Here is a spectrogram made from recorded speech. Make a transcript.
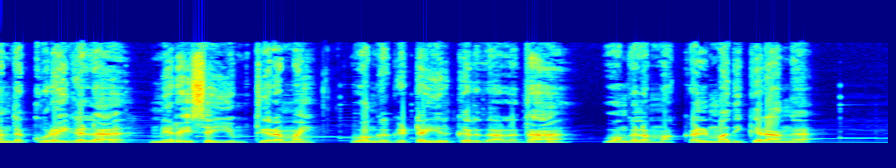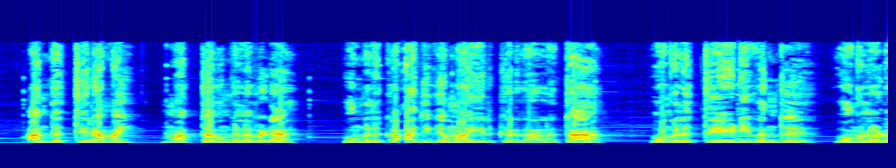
அந்த குறைகளை நிறை செய்யும் திறமை உங்ககிட்ட இருக்கிறதால தான் உங்களை மக்கள் மதிக்கிறாங்க. அந்த திறமை மற்றவங்களை விட உங்களுக்கு அதிகமாக இருக்கிறதால தான் உங்களை தேடி வந்து உங்களோட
